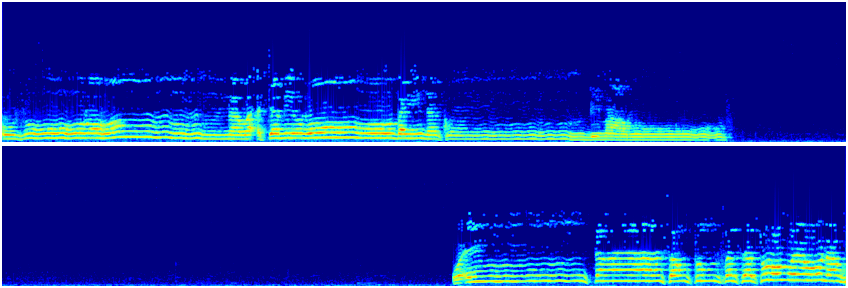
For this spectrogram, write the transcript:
أجورهن وأتمروا بينكم بمعروف. وإن تعاسرتم فسترضع له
